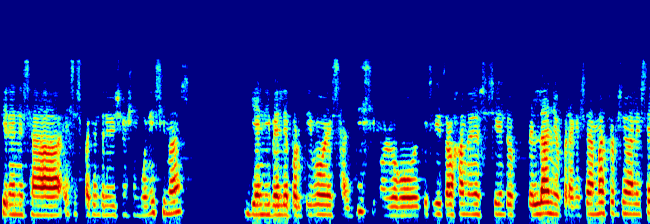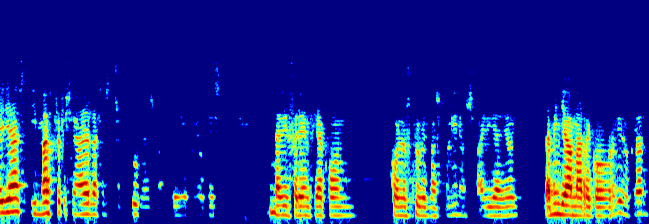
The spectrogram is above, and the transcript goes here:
tienen esa, ese espacio en televisión son buenísimas y el nivel deportivo es altísimo. Luego hay que seguir trabajando en ese siguiente peldaño para que sean más profesionales ellas y más profesionales las estructuras, ¿no? que yo creo que es una diferencia con, con, los clubes masculinos a día de hoy. También lleva más recorrido, claro.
